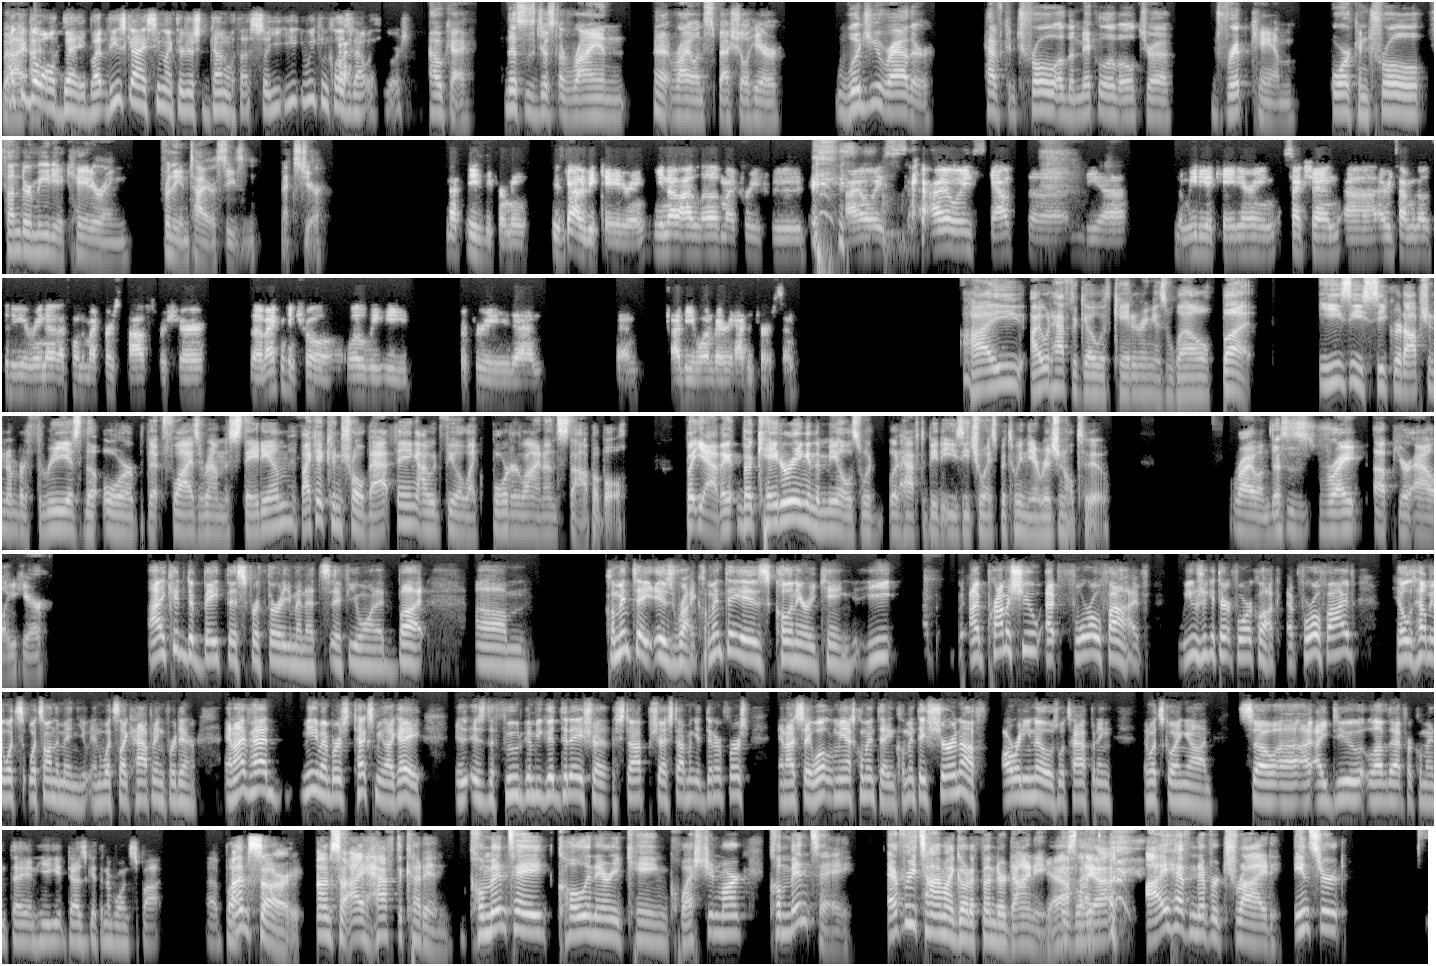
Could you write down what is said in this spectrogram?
But I could I, go I, all day, but these guys seem like they're just done with us. So you, you, we can close it out with yours. Okay. This is just a Ryan uh, Rylan special here. Would you rather have control of the Michelob Ultra drip cam or control Thunder Media catering for the entire season next year? That's easy for me. It's got to be catering. You know, I love my free food. I always, I always scout the the uh, the media catering section. Uh, every time I go to the arena, that's one of my first stops for sure. So if I can control what we eat for free, then then I'd be one very happy person. I I would have to go with catering as well, but easy secret option number three is the orb that flies around the stadium. If I could control that thing, I would feel like borderline unstoppable. But yeah, the, the catering and the meals would would have to be the easy choice between the original two. Rylan, this is right up your alley here. I could debate this for 30 minutes if you wanted, but um Clemente is right. Clemente is culinary king. He, I promise you, at 4:05, we usually get there at four o'clock. At 4:05, he'll tell me what's what's on the menu and what's like happening for dinner. And I've had media members text me like, "Hey, is, is, the food gonna be good today? Should I stop? Should I stop and get dinner first? And I say, "Well, let me ask Clemente." And Clemente, sure enough, already knows what's happening and what's going on. So uh, I, I do love that for Clemente, and he does get the number one spot. Uh, but I'm sorry. I'm sorry. I have to cut in. Clemente, culinary king? Question mark. Clemente. Every time I go to Thunder Dining, is like yeah. I have never tried. Insert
